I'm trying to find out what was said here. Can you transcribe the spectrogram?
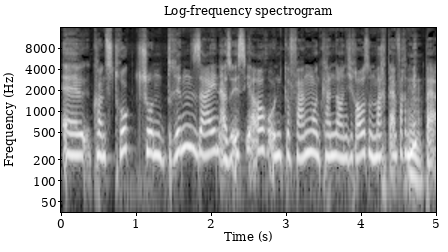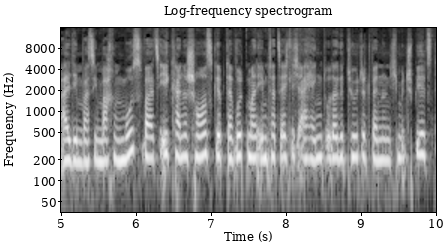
äh, Konstrukt schon drin sein, also ist sie auch und gefangen und kann da auch nicht raus und macht einfach Hm. mit bei all dem, was sie machen muss, weil es eh keine Chance gibt. Da wird man eben tatsächlich erhängt oder getötet, wenn du nicht mitspielst.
